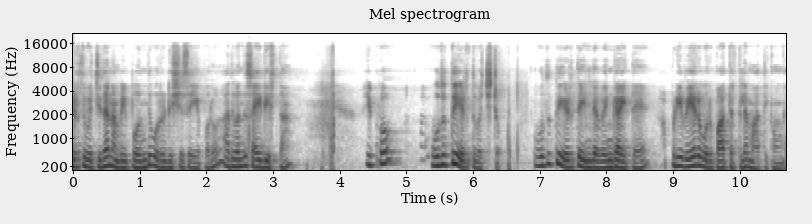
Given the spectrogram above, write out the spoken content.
எடுத்து வச்சு தான் நம்ம இப்போ வந்து ஒரு டிஷ்ஷு செய்ய போகிறோம் அது வந்து சைட் டிஷ் தான். இப்போது உதுத்து எடுத்து வச்சிட்டோம். உதுத்து எடுத்த இந்த வெங்காயத்தை அப்படியே வேறு ஒரு பாத்திரத்தில் மாற்றிக்கோங்க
